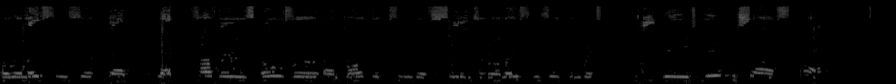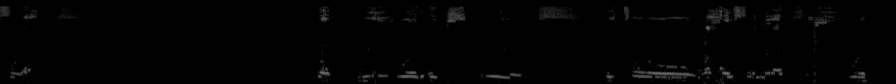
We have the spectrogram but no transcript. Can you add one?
A relationship that, that covers over a multitude of things, a relationship in which He gave Himself up for us. But we would experience eternal life and that He would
